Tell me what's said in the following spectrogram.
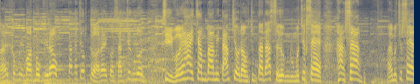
Đấy không bị mọt mục gì đâu. Các cái chốt cửa đây còn sáng trưng luôn. Chỉ với 238 triệu đồng chúng ta đã sử dụng được một chiếc xe hạng sang. Đấy, Một chiếc xe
